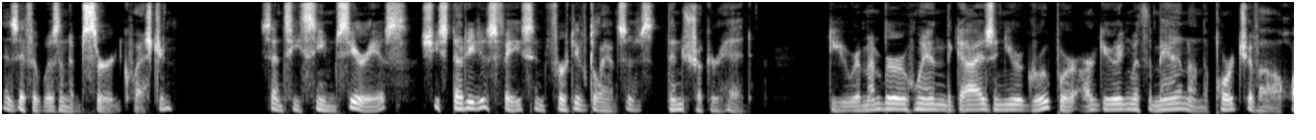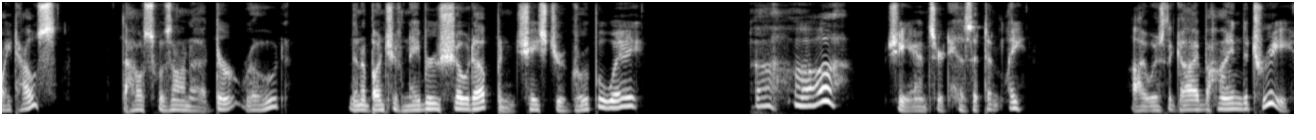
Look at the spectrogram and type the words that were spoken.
as if it was an absurd question. Since he seemed serious, she studied his face in furtive glances, then shook her head. Do you remember when the guys in your group were arguing with the man on the porch of a white house? The house was on a dirt road. Then a bunch of neighbors showed up and chased your group away? Uh huh, she answered hesitantly. I was the guy behind the tree,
